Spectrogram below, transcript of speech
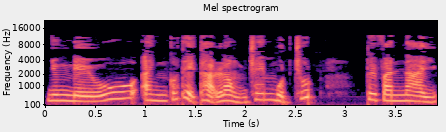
Nhưng nếu anh có thể thả lỏng cho em một chút, tôi van nài.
